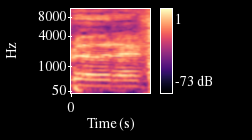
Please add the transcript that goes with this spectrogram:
Rudy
